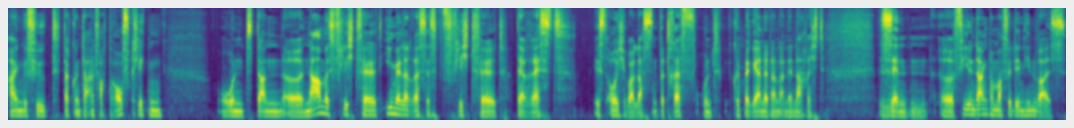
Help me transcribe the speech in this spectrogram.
eingefügt. Da könnt ihr einfach draufklicken und dann äh, Name ist Pflichtfeld, E-Mail-Adresse ist Pflichtfeld, der Rest ist euch überlassen, Betreff und ihr könnt mir gerne dann eine Nachricht senden. Äh, vielen Dank nochmal für den Hinweis.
